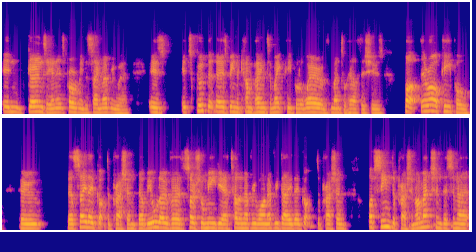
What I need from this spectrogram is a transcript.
in guernsey and it's probably the same everywhere is it's good that there's been a campaign to make people aware of mental health issues but there are people who they'll say they've got depression. They'll be all over social media telling everyone every day they've got depression I've seen depression. I mentioned this in a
